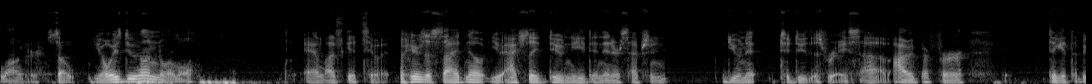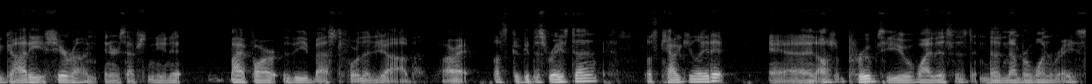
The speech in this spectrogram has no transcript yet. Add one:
longer. So you always do it on normal and let's get to it. But here's a side note you actually do need an interception unit to do this race. Uh, I would prefer to get the Bugatti Chiron interception unit, by far the best for the job. All right, let's go get this race done. Let's calculate it, and I'll prove to you why this is the number one race.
